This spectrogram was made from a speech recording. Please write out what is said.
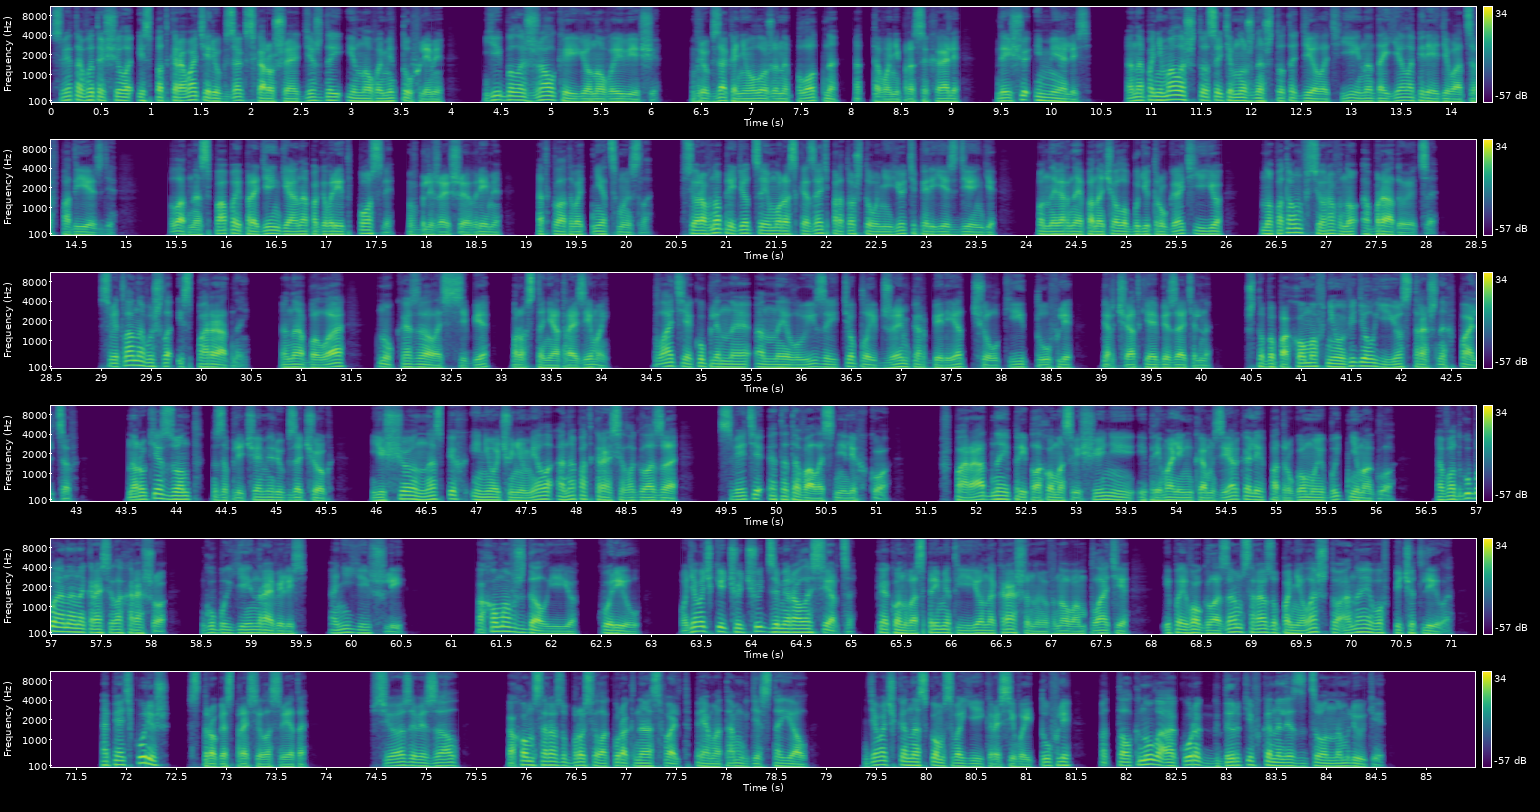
Света вытащила из-под кровати рюкзак с хорошей одеждой и новыми туфлями. Ей было жалко ее новые вещи. В рюкзак они уложены плотно, оттого не просыхали, да еще и мялись. Она понимала, что с этим нужно что-то делать, ей надоело переодеваться в подъезде. Ладно, с папой про деньги она поговорит после, в ближайшее время. Откладывать нет смысла. Все равно придется ему рассказать про то, что у нее теперь есть деньги. Он, наверное, поначалу будет ругать ее, но потом все равно обрадуется. Светлана вышла из парадной. Она была, ну, казалась себе, просто неотразимой. Платье, купленное Анной Луизой, теплый джемпер, берет, чулки, туфли, перчатки обязательно, чтобы Пахомов не увидел ее страшных пальцев. На руке зонт, за плечами рюкзачок. Еще наспех и не очень умело она подкрасила глаза. Свете это давалось нелегко. В парадной, при плохом освещении и при маленьком зеркале по-другому и быть не могло. А вот губы она накрасила хорошо. Губы ей нравились, они ей шли. Пахомов ждал ее, курил. У девочки чуть-чуть замирало сердце, как он воспримет ее накрашенную в новом платье, и по его глазам сразу поняла, что она его впечатлила. «Опять куришь?» — строго спросила Света. «Все, завязал». Пахом сразу бросил окурок на асфальт, прямо там, где стоял. Девочка носком своей красивой туфли подтолкнула окурок к дырке в канализационном люке.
